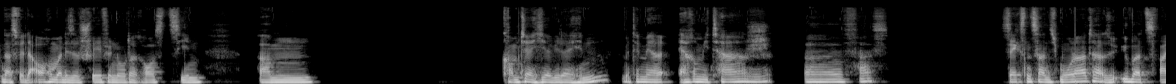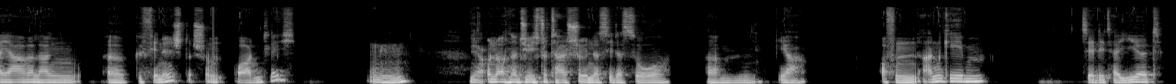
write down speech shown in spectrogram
dass wir da auch immer diese Schwefelnote rausziehen. Ähm, kommt ja hier wieder hin mit dem Er- Ermitage äh, Fass. 26 Monate, also über zwei Jahre lang äh, gefinisht, das ist schon ordentlich. Mhm. Ja. Und auch natürlich total schön, dass sie das so ähm, ja, offen angeben, sehr detailliert,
